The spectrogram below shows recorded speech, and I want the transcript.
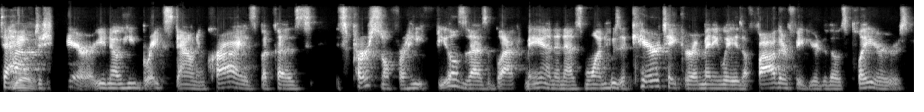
to have right. to share. You know, he breaks down and cries because it's personal for he feels it as a black man and as one who's a caretaker in many ways, a father figure to those players.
